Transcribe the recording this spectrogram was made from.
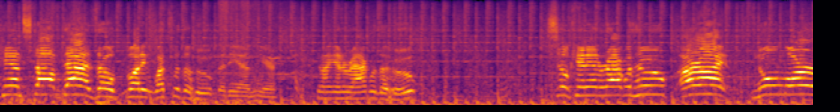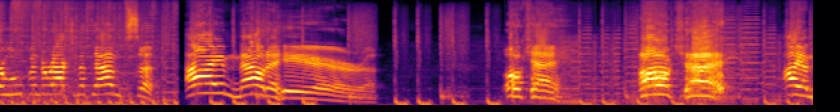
Can't stop that though, buddy. What's with the hoop at the end here? Can I interact with the hoop? Still can't interact with hoop. All right, no more hoop interaction attempts. I'm out of here. Okay. Okay! I am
